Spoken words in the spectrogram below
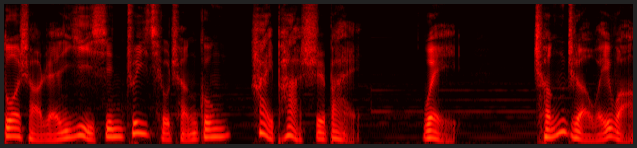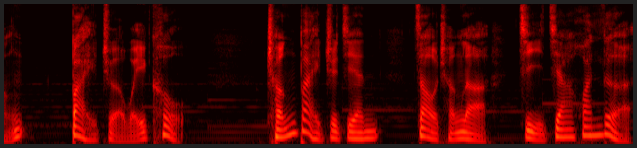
多少人一心追求成功，害怕失败，谓成者为王，败者为寇，成败之间造成了几家欢乐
